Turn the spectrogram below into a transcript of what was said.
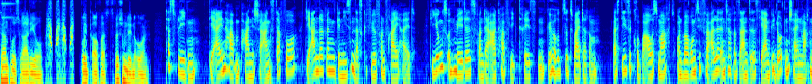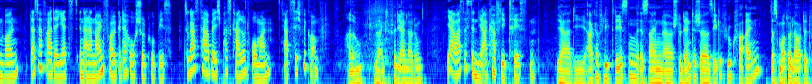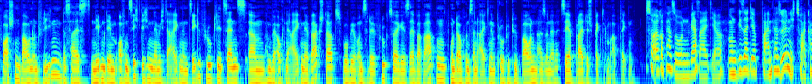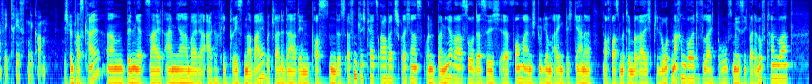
Campus Radio. Bringt auch was zwischen den Ohren. Das Fliegen. Die einen haben panische Angst davor, die anderen genießen das Gefühl von Freiheit. Die Jungs und Mädels von der AK Flieg Dresden gehören zu zweiterem. Was diese Gruppe ausmacht und warum sie für alle interessant ist, die einen Pilotenschein machen wollen, das erfahrt ihr jetzt in einer neuen Folge der Hochschulgroupies. Zu Gast habe ich Pascal und Roman. Herzlich willkommen. Hallo, danke für die Einladung. Ja, was ist denn die AK Flieg Dresden? Ja, die AK Flieg Dresden ist ein äh, studentischer Segelflugverein. Das Motto lautet Forschen, Bauen und Fliegen. Das heißt, neben dem offensichtlichen, nämlich der eigenen Segelfluglizenz, ähm, haben wir auch eine eigene Werkstatt, wo wir unsere Flugzeuge selber warten und auch unseren eigenen Prototyp bauen, also ein sehr breites Spektrum abdecken. Zu eurer Person, wer seid ihr? Und wie seid ihr vor allem persönlich zur AK Flieg Dresden gekommen? Ich bin Pascal, ähm, bin jetzt seit einem Jahr bei der AK Flieg Dresden dabei, bekleide da den Posten des Öffentlichkeitsarbeitssprechers. Und bei mir war es so, dass ich äh, vor meinem Studium eigentlich gerne auch was mit dem Bereich Pilot machen wollte, vielleicht berufsmäßig bei der Lufthansa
